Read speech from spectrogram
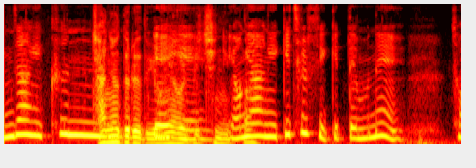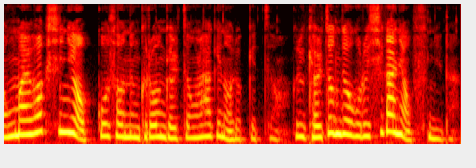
굉장히 큰 자녀들에도 예, 영향을 예, 미치니까. 영향이 끼칠 수 있기 때문에 정말 확신이 없고서는 그런 결정을 하긴 어렵겠죠. 그리고 결정적으로 시간이 없습니다.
